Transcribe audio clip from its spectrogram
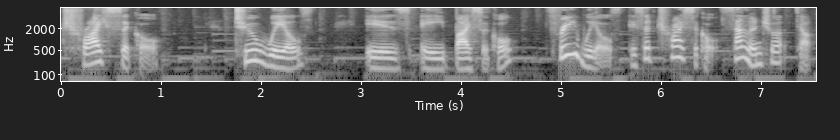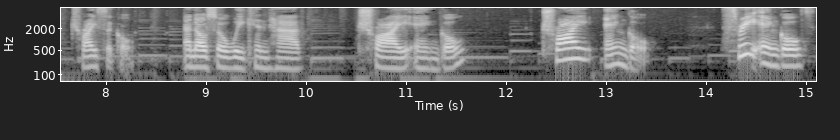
tricycle. Two wheels is a bicycle. Three wheels is a tricycle. 三轮车叫 tricycle. And also we can have triangle. Triangle. Three angles.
